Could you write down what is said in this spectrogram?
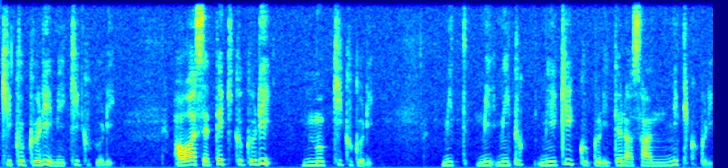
きくくり、みきくくり。合わせてきくくり、むきくくり。みみみくみきくくりっていうのは3にきくくり。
